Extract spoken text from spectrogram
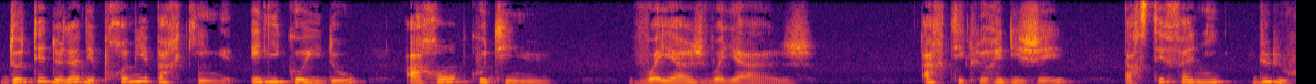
doté de l'un des premiers parkings hélicoïdaux à rampe continue. Voyage, voyage. Article rédigé par Stéphanie Dulou.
